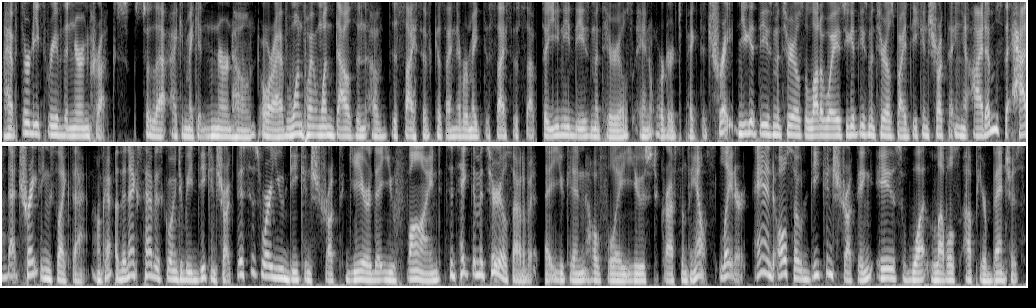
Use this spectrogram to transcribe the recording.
I have 33 of the Nirncrux so that I can make it Nirnhoned, or I have 1.1 thousand of decisive because I never make decisive stuff. So you need these materials in order to pick the trait. You get these materials a lot of ways. You get these materials by deconstructing items that had that trait, things like that. Okay. The next tab is going to be deconstruct. This is where you deconstruct gear that you find to take the materials out of it that you can hopefully use to craft something else later. And also deconstructing is what levels up your benches.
